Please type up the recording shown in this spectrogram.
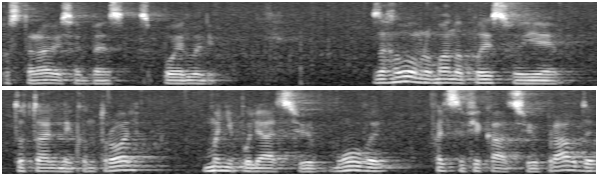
постараюся без спойлерів. Загалом роман описує тотальний контроль, маніпуляцію мови, фальсифікацію правди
